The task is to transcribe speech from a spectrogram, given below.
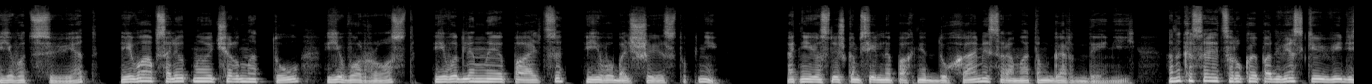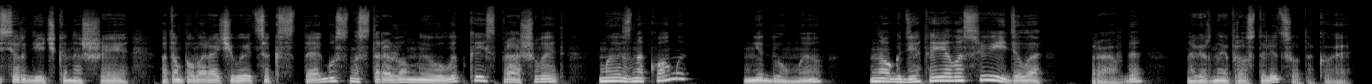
его цвет, его абсолютную черноту, его рост, его длинные пальцы, его большие ступни. От нее слишком сильно пахнет духами с ароматом гордений. Она касается рукой подвески в виде сердечка на шее, потом поворачивается к Стегу с настороженной улыбкой и спрашивает «Мы знакомы?» «Не думаю. Но где-то я вас видела». «Правда?» Наверное, просто лицо такое.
